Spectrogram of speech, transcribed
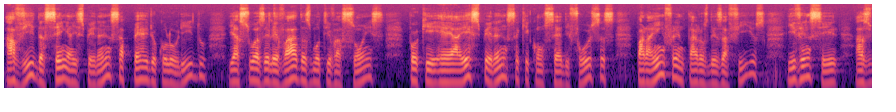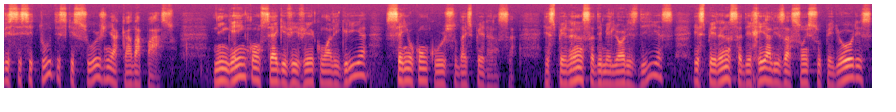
A vida sem a esperança perde o colorido e as suas elevadas motivações, porque é a esperança que concede forças para enfrentar os desafios e vencer as vicissitudes que surgem a cada passo. Ninguém consegue viver com alegria sem o concurso da esperança esperança de melhores dias, esperança de realizações superiores,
